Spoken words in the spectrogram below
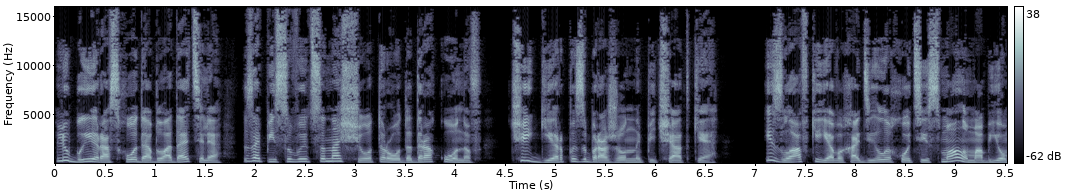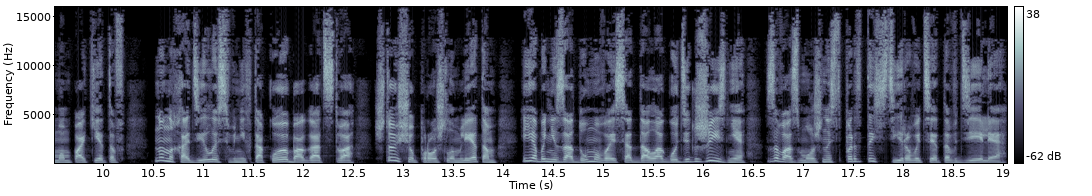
Любые расходы обладателя записываются на счет рода драконов, чей герб изображен на печатке. Из лавки я выходила хоть и с малым объемом пакетов, но находилось в них такое богатство, что еще прошлым летом я бы не задумываясь отдала годик жизни за возможность протестировать это в деле.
